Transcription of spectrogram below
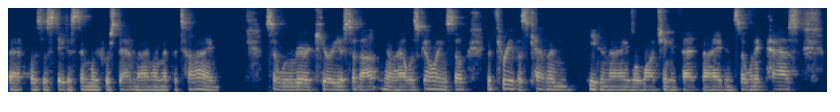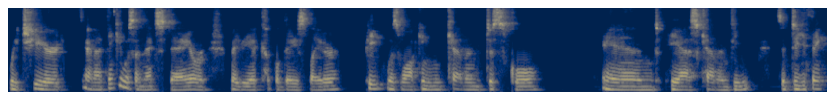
that was a state assembly for Staten Island at the time, so we were very curious about you know how it was going. So the three of us, Kevin, Pete, and I, were watching it that night. And so when it passed, we cheered. And I think it was the next day or maybe a couple days later. Pete was walking Kevin to school, and he asked Kevin, "Do you, said, do you think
